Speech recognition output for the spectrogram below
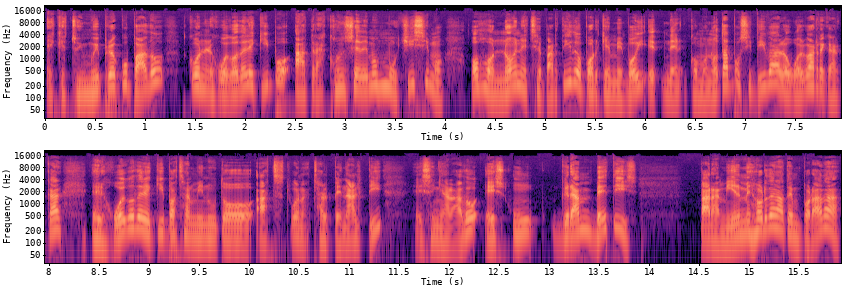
es que estoy muy preocupado con el juego del equipo. Atrás concedemos muchísimo. Ojo, no en este partido, porque me voy, eh, como nota positiva, lo vuelvo a recalcar. El juego del equipo hasta el minuto, hasta, bueno, hasta el penalti, he señalado, es un gran Betis. Para mí el mejor de la temporada.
